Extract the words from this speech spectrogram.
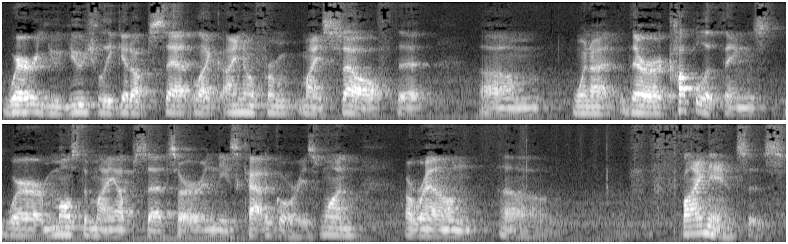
where you usually get upset? Like I know from myself that um, when I there are a couple of things where most of my upsets are in these categories. One around uh, finances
